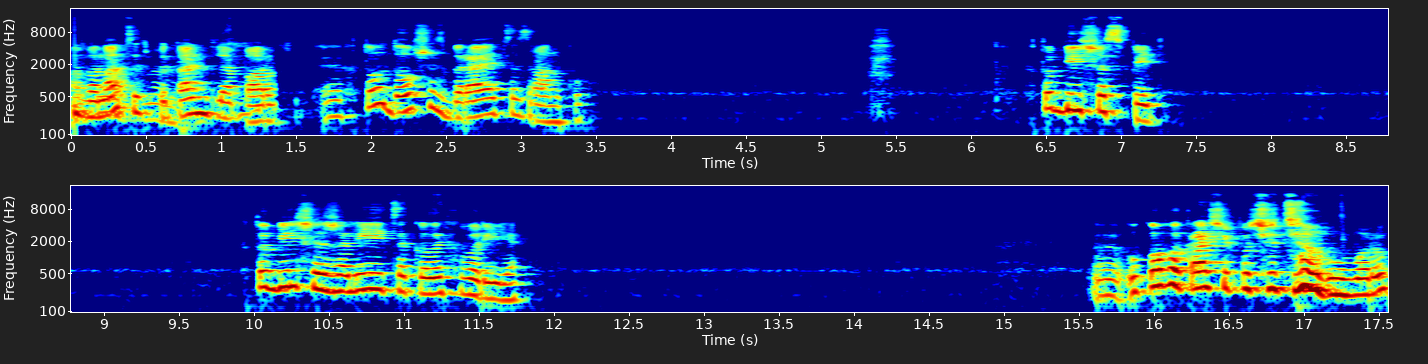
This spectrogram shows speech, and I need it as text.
12 питань для пар. Е, Хто довше збирається зранку? Хто більше спить? Хто більше жаліється, коли хворіє? Е, У кого краще почуття гумору?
